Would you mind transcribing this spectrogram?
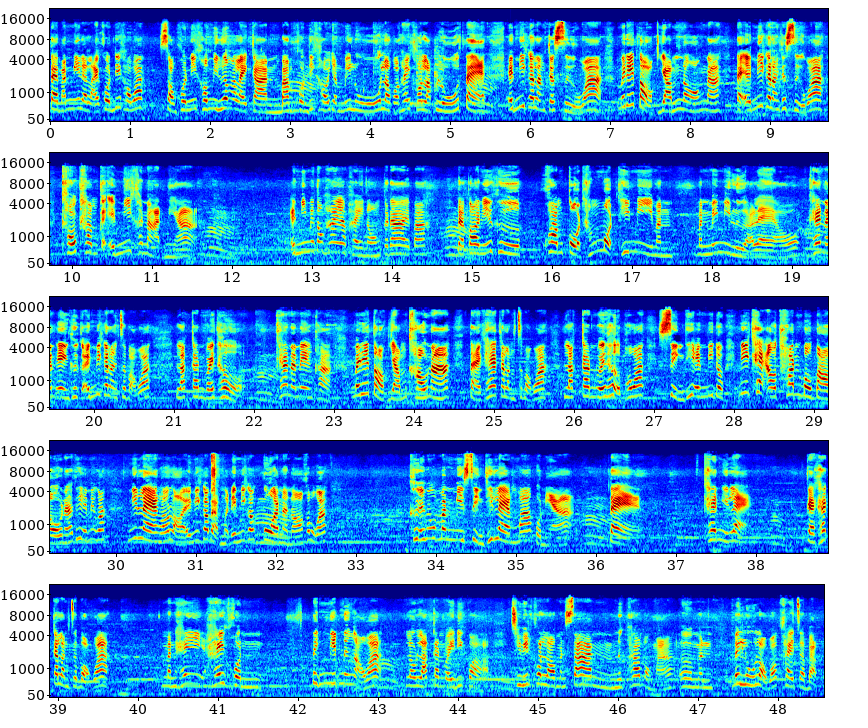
แต่มันมีหลาย ๆ คนที่เขาว่าสองคนนี้เขามีเรื่องอะไรกัน บางคนที่เขายังไม่รู้ เราก็ให้เขารับรู้ แต่เอมมี่กำลังจะสื่อว่าไม่ได้ตอกย้ำน้องนะ แต่เอมมี่กำลังจะสื่อว่าเขาทำกับเอมมี่ขนาดเนี้ย อืม เอมมี่ไม่ต้องให้อภัยน้องก็ได้ปะอืมแต่ตอนนี้คือความโกรธทั้งหมดที่มีมัน มันไม่มีเหลือแล้ว แค่นั้นเองคือเอมมี่กำลังจะบอกว่ารักกันไว้เถอะอืมแค่นั้นเองค่ะ ไม่ได้ตอกย้ำเขานะ แต่แค่กำลังจะบอกว่ารักกันไว้เถอะเพราะว่าสิ่งที่เอมมี่โดนนี่แค่เอาท่อนเบาๆนะที่เอมมี่ว่านี่แรงแล้วเหรอเอมมี่ก็แบบเหมือนเอมมี่ก็กวนอะเนาะเขาบอกว่า คือเอมมี่ว่ามันมีสิ่งที่แรงมากกว่านี้อืมแต่แค่นี้แหละอืมแกแค่กำลังจะบอกว่า มันให้ให้คนติ้งนิดนึงอะว่าอืม เรารักกันไว้ดีกว่า ชีวิตคนเรามันสั้นนึกภาพออกมาเออมันไม่รู้หรอกว่าใครจะแบบ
